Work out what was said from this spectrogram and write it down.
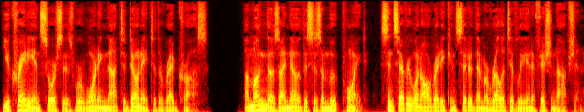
Ukrainian sources were warning not to donate to the Red Cross. Among those I know this is a moot point, since everyone already considered them a relatively inefficient option.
